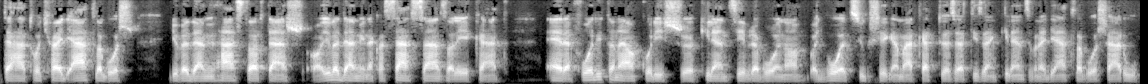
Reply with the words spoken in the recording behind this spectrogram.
tehát hogyha egy átlagos jövedelmű háztartás a jövedelmének a 100%-át erre fordítaná, akkor is 9 évre volna, vagy volt szüksége már 2019-ben egy átlagos áru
